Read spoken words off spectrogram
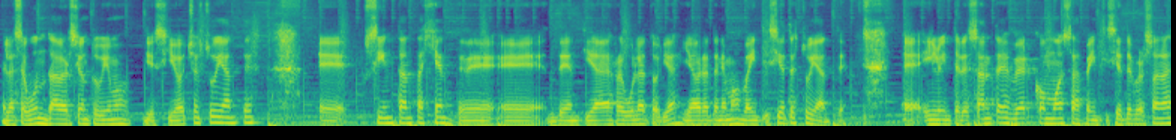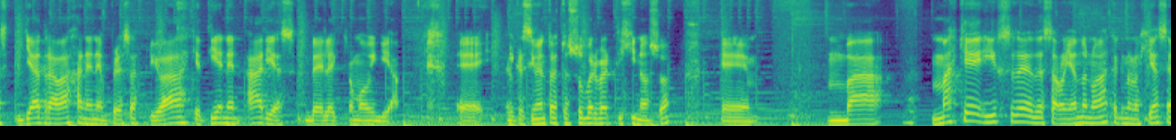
En la segunda versión tuvimos 18 estudiantes, eh, sin tanta gente de, de, entidades regulatorias, y ahora tenemos 27 estudiantes. y lo interesante es ver cómo esas 27 personas ya trabajan en empresas privadas que tienen áreas de electromovilidad. el crecimiento de esto es súper vertiginoso va más que irse desarrollando nuevas tecnologías, se,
